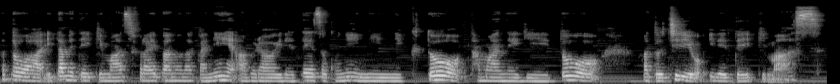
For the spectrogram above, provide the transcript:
あとは炒めていきます。フライパンの中に油を入れて、そこにニンニクと玉ねぎと、あとチリを入れていきます。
